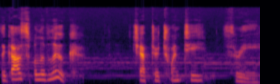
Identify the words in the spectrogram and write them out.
The Gospel of Luke, chapter 23.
